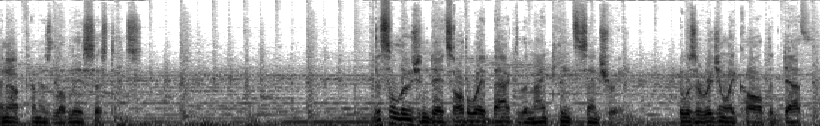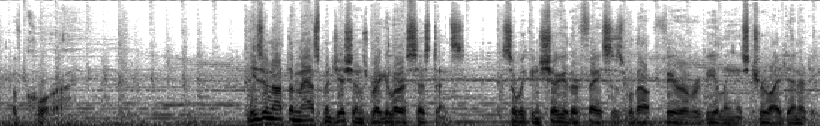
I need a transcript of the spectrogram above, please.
and out come his lovely assistants. This illusion dates all the way back to the 19th century. It was originally called the Death of Cora. These are not the masked magician's regular assistants, so we can show you their faces without fear of revealing his true identity.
